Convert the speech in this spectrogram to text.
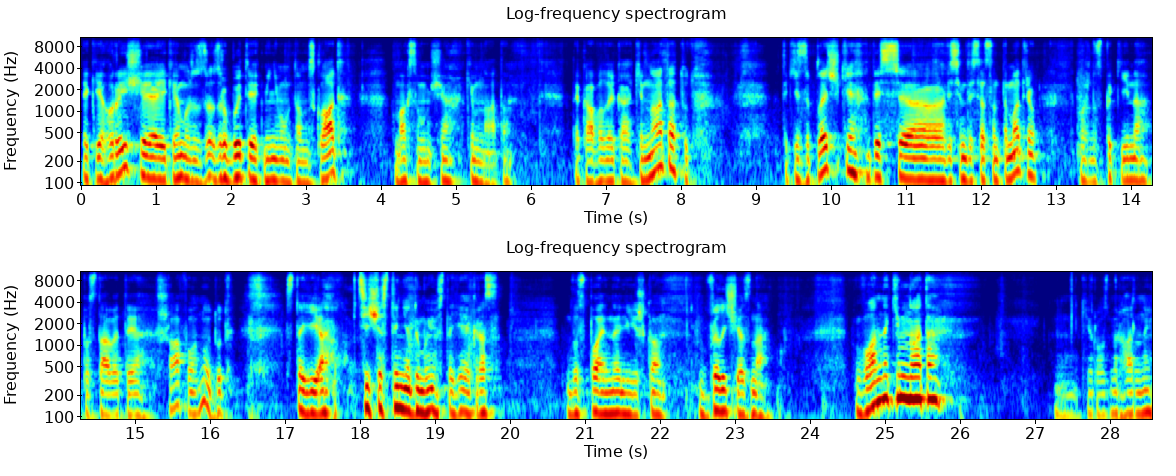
таке горище, яке зро- зробити як мінімум там склад, максимум ще кімната. Така велика кімната. Тут такі заплечки, десь е, 80 см. Можна спокійно поставити шафу. Ну і тут стає в цій частині, я думаю, стає якраз двоспальне ліжко. Величезна ванна кімната. Який розмір гарний.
